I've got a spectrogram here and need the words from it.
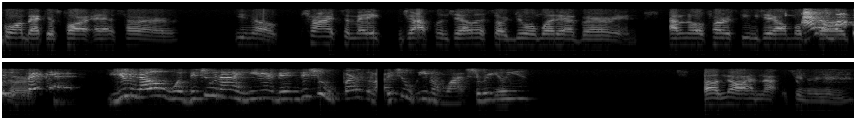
going back as far as her, you know, trying to make Joseline jealous or doing whatever and I don't know if her Stevie J almost I don't know why would you say that? You know what? Did you not hear? Did, did you first of all? Did you even watch the reunion? Uh, no, I have not seen the reunion.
